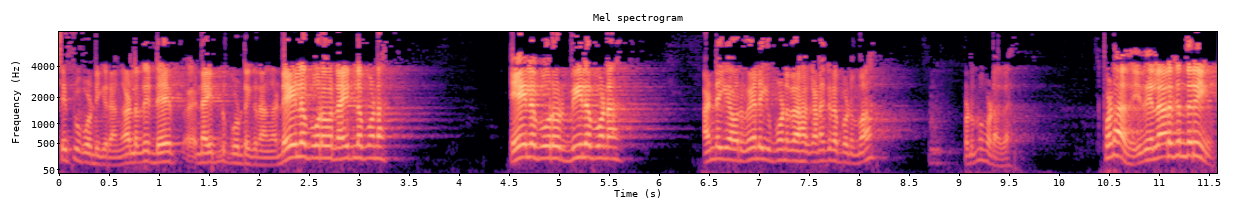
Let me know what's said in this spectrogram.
ஷிஃப்ட் போட்டுக்கிறாங்க. அல்லது டே நைட்னு போட்டுக்கிறாங்க. டேல போறவர் நைட்ல போனா? ஏல போறவர் பில போனா? அன்னைக்கு அவர் வேலைக்கு போனதாக கணக்கிடப்படுமா? படுமா படாது. இது எல்லாருக்கும் தெரியும்.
